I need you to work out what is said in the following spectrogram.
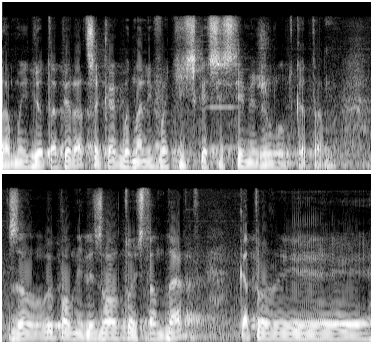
Там идет операция как бы на лимфатической системе желудка. Там выполнили золотой стандарт, который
